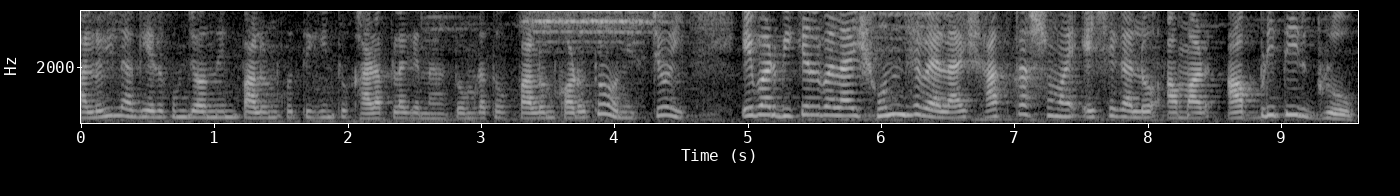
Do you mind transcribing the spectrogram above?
ভালোই লাগে এরকম জন্মদিন পালন করতে, কিন্তু খারাপ লাগে না। তোমরা তো পালন করো তো, নিশ্চয়ই। এবার বিকেলবেলায়, সন্ধেবেলায়, সাতটার সময় এসে গেল আমার আবৃত্তির গ্রুপ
